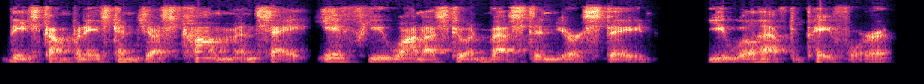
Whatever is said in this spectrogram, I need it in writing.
these companies can just come and say, if you want us to invest in your state, you will have to pay for it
